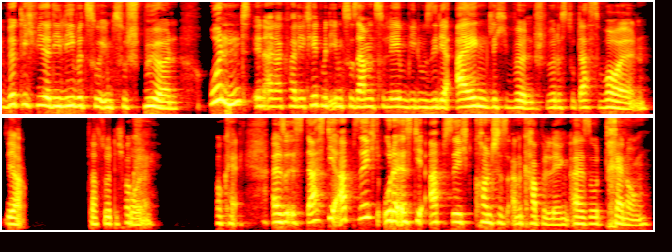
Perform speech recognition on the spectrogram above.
wirklich wieder die Liebe zu ihm zu spüren und in einer Qualität mit ihm zusammenzuleben, wie du sie dir eigentlich wünschst, würdest du das wollen? Ja, das würde ich wollen. Okay. Okay. Also ist das die Absicht oder ist die Absicht Conscious Uncoupling, also Trennung?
